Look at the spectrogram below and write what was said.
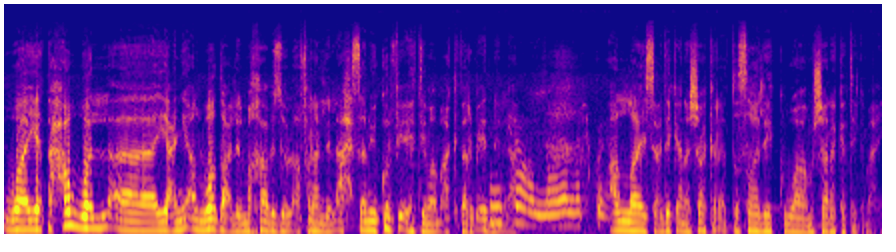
ويتحول آه يعني الوضع للمخابز والأفران للأحسن ويكون في اهتمام أكثر بإذن الله. ان شاء الله الله شكرا الله يسعدك. أنا شاكر اتصالك ومشاركتك معي.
